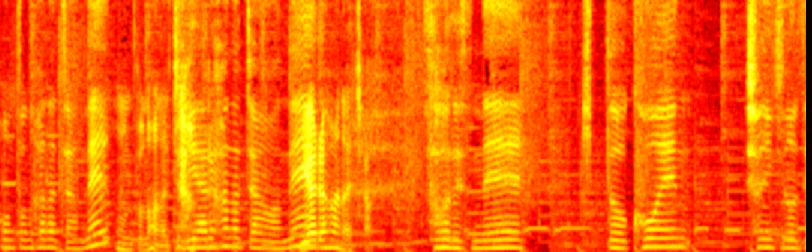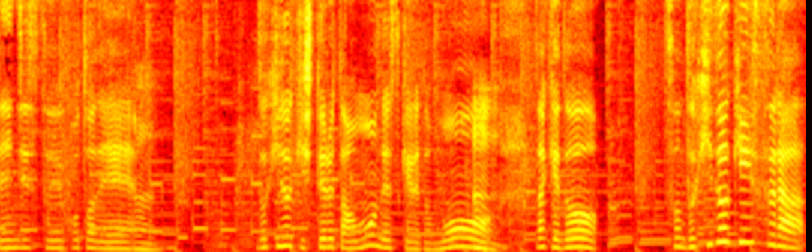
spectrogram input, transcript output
本当の花ちゃんね。本当の花ちゃん。リアル花ちゃんはね。リアル花ちゃん、そうですね。きっと公演初日の前日ということで、ドキドキしてるとは思うんですけれども、うん。だけどそのドキドキすら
